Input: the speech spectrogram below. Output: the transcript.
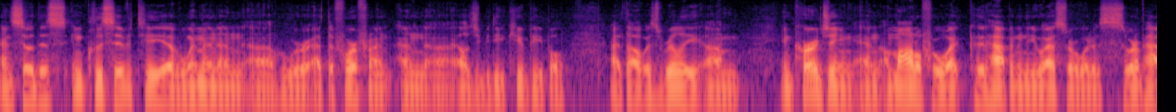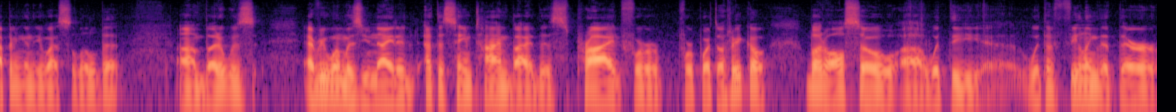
and so this inclusivity of women and uh, who were at the forefront and uh, LGBTQ people, I thought was really um, encouraging and a model for what could happen in the U.S. or what is sort of happening in the U.S. a little bit. Um, but it was everyone was united at the same time by this pride for, for Puerto Rico, but also uh, with the uh, with the feeling that their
